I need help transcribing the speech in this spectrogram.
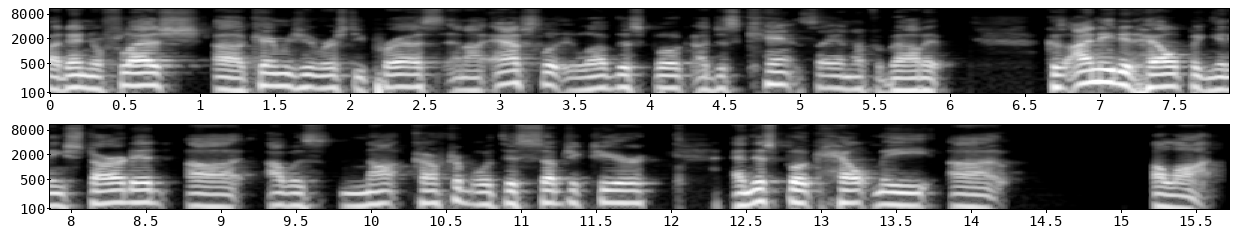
by Daniel Fleisch, uh, Cambridge University Press, and I absolutely love this book. I just can't say enough about it because I needed help in getting started. Uh, I was not comfortable with this subject here, and this book helped me uh, a lot.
